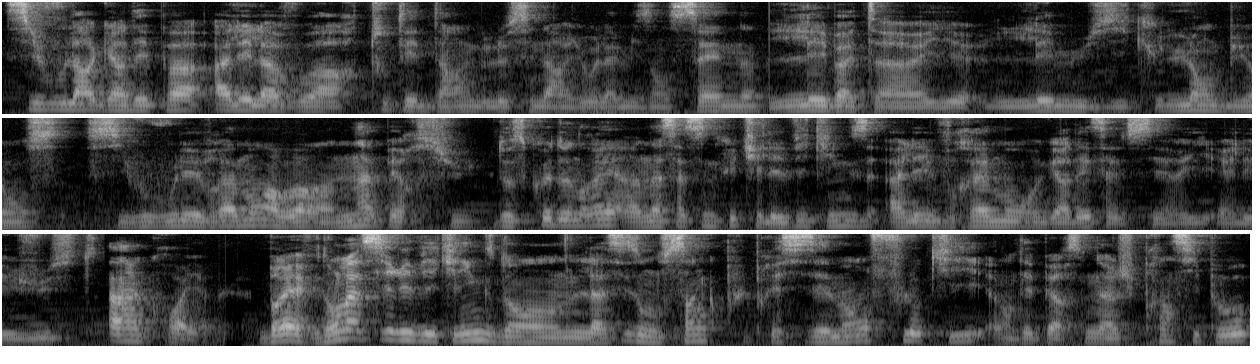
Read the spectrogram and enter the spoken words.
Si vous la regardez pas, allez la voir, tout est dingue, le scénario, la mise en scène, les batailles, les musiques, l'ambiance. Si vous voulez vraiment avoir un aperçu de ce que donnerait un Assassin's Creed chez les Vikings, allez vraiment regarder cette série, elle est juste incroyable. Bref, dans la série Vikings, dans la saison 5 plus précisément, Floki, un des personnages principaux,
